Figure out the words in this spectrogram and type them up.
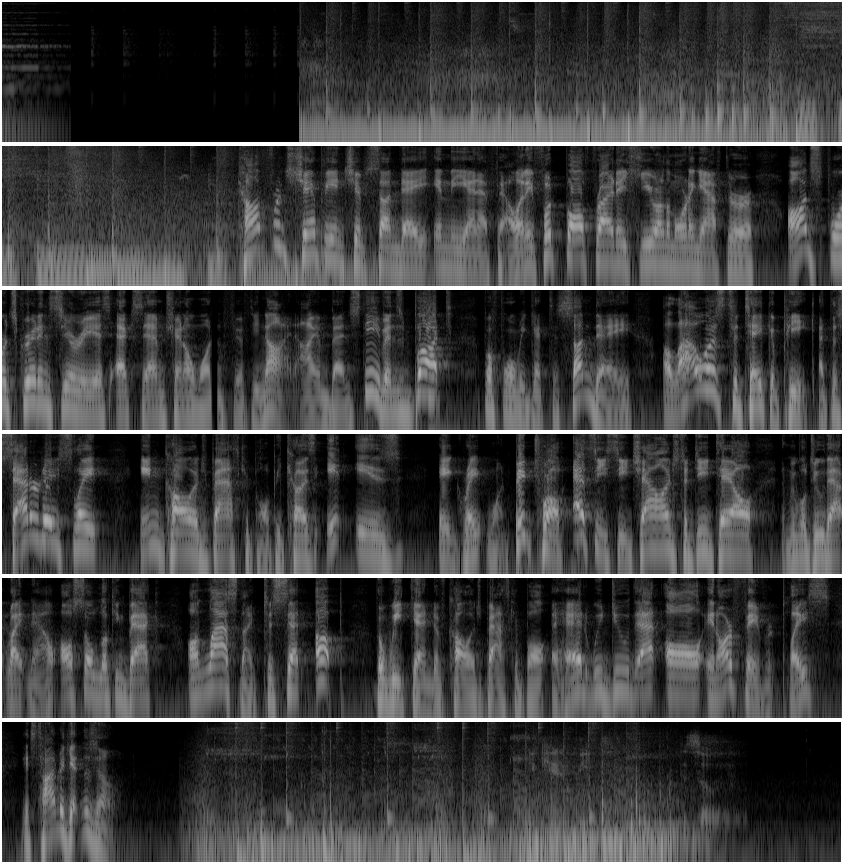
Conference Championship Sunday in the NFL and a Football Friday here on the morning after on Sports Grid and Sirius XM Channel 159. I am Ben Stevens, but before we get to Sunday, allow us to take a peek at the Saturday slate in college basketball because it is a great one. Big 12 SEC challenge to detail, and we will do that right now. Also, looking back on last night to set up the weekend of college basketball ahead. We do that all in our favorite place. It's time to get in the zone.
